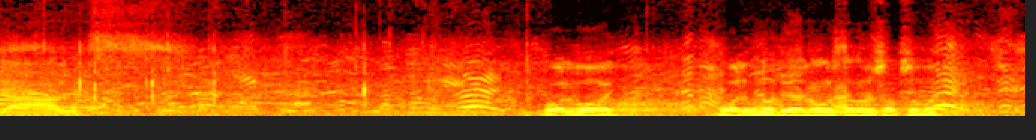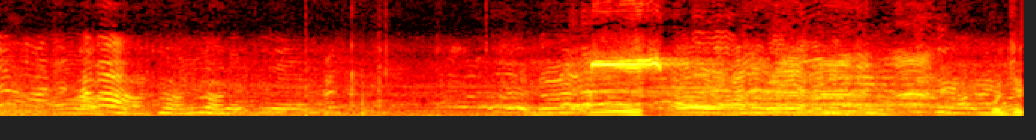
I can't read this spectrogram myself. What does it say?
চার্লস বল বয় বলগুলো দেওয়ার ব্যবস্থা করো সবসময়। বলছে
